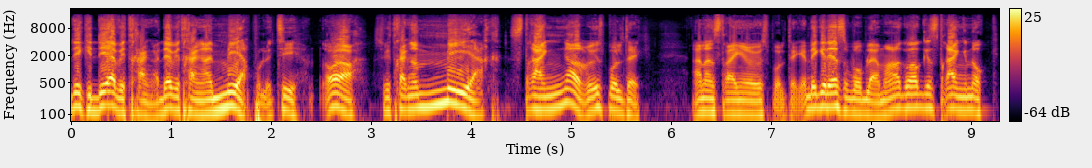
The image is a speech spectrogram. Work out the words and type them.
det, er ikke det vi trenger. Det vi trenger, er mer politi. Å ja, så vi trenger mer, strengere ruspolitikk enn den strenge ruspolitikken. Det er ikke det som er problemet. Han er ikke streng nok.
